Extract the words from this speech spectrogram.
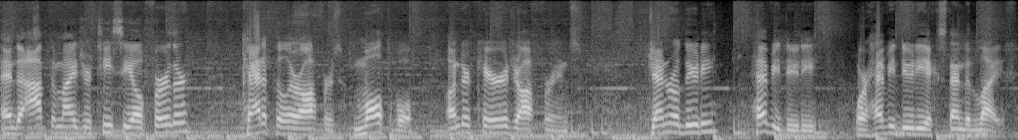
And to optimize your TCO further, Caterpillar offers multiple undercarriage offerings, general duty, heavy duty, or heavy duty extended life.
